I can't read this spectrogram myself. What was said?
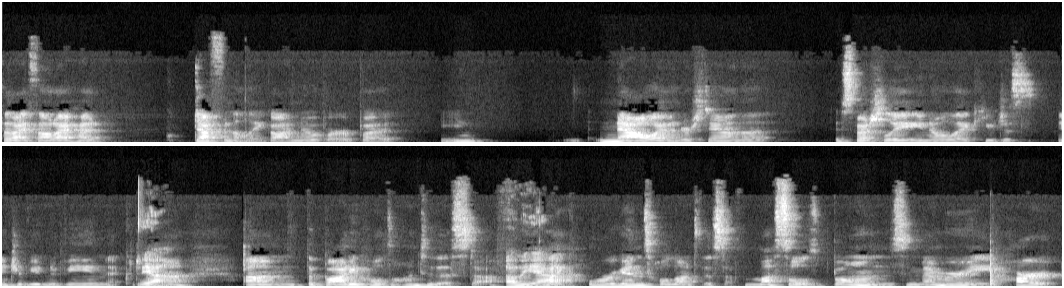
that I thought I had definitely gotten over, but now I understand that, especially you know like you just interviewed Naveen at Katana. Yeah. Um, the body holds on to this stuff. Oh, yeah. Like organs hold on to this stuff, muscles, bones, memory, heart.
